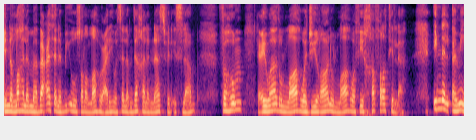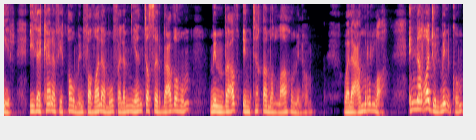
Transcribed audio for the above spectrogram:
إن الله لما بعث نبيه صلى الله عليه وسلم دخل الناس في الإسلام فهم عواذ الله وجيران الله وفي خفرة الله. إن الأمير إذا كان في قوم فظلموا فلم ينتصر بعضهم من بعض انتقم الله منهم. ولعمر الله إن الرجل منكم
